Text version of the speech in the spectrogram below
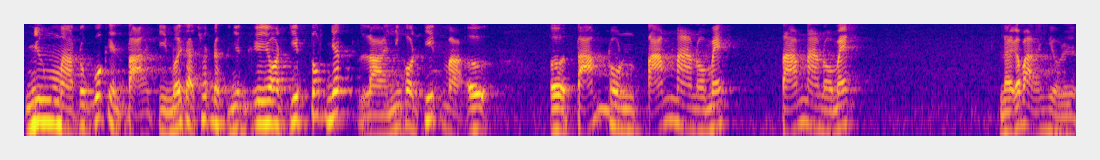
Nhưng mà Trung Quốc hiện tại chỉ mới sản xuất được những cái con chip tốt nhất là những con chip mà ở ở 8 8 nanomet 8 nanomet là các bạn hiểu được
